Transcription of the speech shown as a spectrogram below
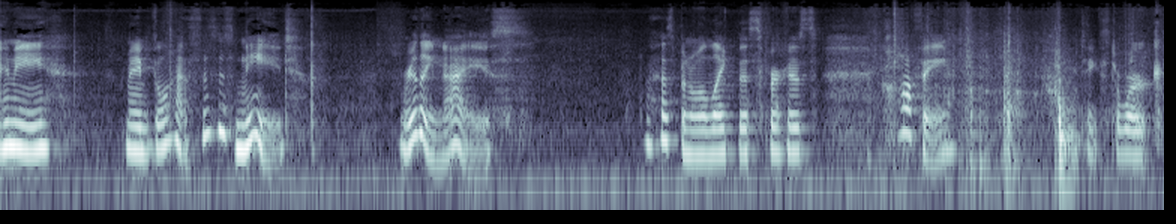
any made glass. This is neat. Really nice. My husband will like this for his coffee he takes to work.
